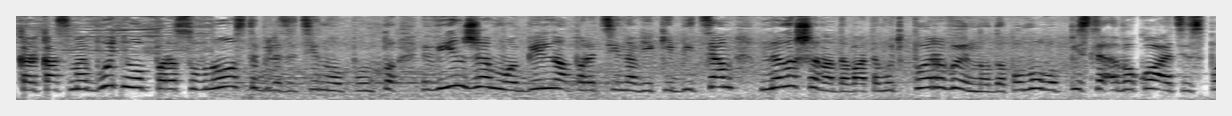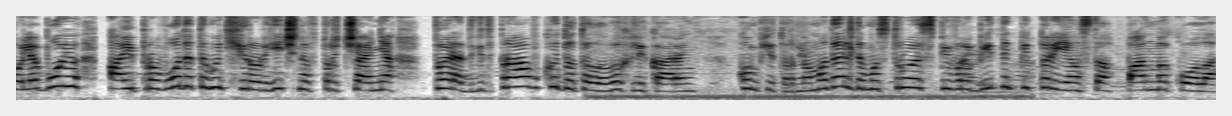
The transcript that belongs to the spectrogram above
Каркас майбутнього пересувного стабілізаційного пункту. Він же мобільна операційна, в якій бійцям не лише надаватимуть первинну допомогу після евакуації з поля бою, а й проводитимуть хірургічне втручання перед відправкою до тилових лікарень. Комп'ютерна модель демонструє співробітник підприємства пан Микола.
